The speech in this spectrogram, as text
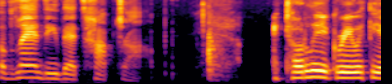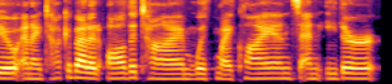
of landing that top job? I totally agree with you and I talk about it all the time with my clients and either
